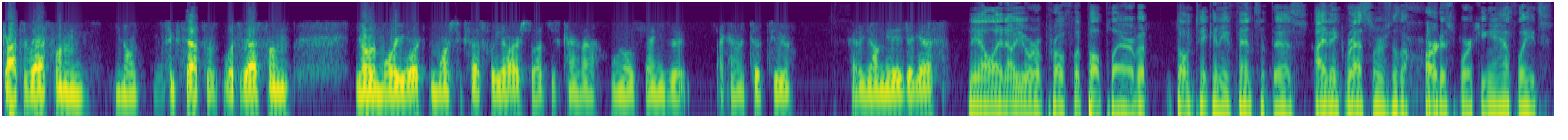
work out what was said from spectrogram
got to wrestling and, you know, success with, with wrestling. You know, the more you work, the more successful you are. So it's just kind of one of those things that I kind of took to at a young age, I guess. Neil, I know you were a pro football player, but don't take any offense at this. I think wrestlers are the hardest working athletes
